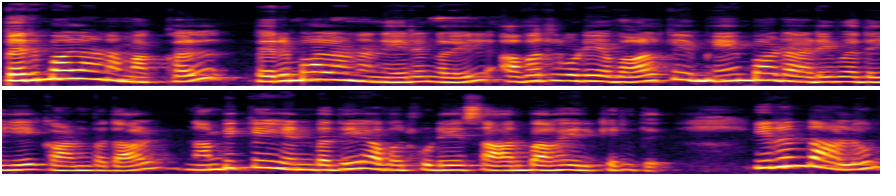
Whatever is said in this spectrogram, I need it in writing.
பெரும்பாலான மக்கள் பெரும்பாலான நேரங்களில் அவர்களுடைய வாழ்க்கை மேம்பாடு அடைவதையே காண்பதால் நம்பிக்கை என்பதே அவர்களுடைய சார்பாக இருக்கிறது. இருந்தாலும்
